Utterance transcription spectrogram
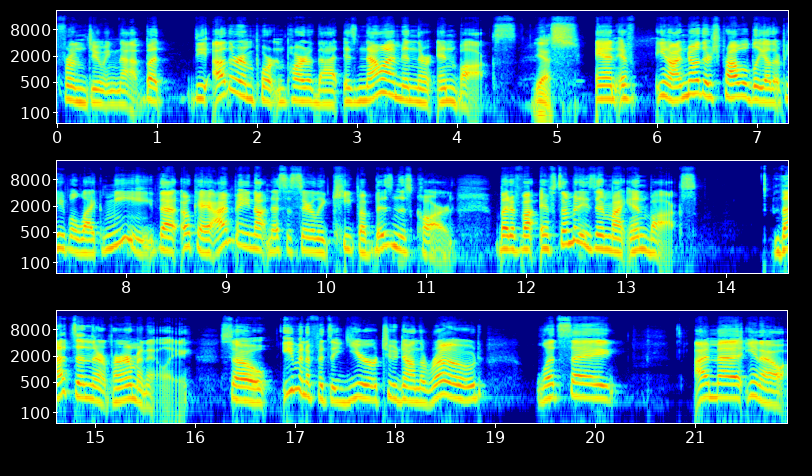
from doing that, but the other important part of that is now I'm in their inbox. Yes. And if, you know, I know there's probably other people like me that, okay, I may not necessarily keep a business card, but if I, if somebody's in my inbox, that's in there permanently. So even if it's a year or two down the road, let's say I met, you know,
